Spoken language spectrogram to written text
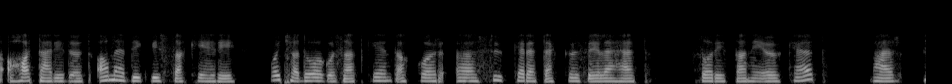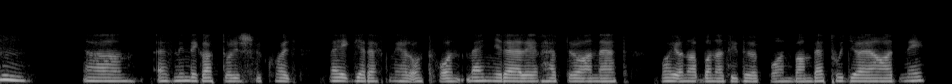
a határidőt, ameddig visszakéri, hogyha dolgozatként, akkor szűk keretek közé lehet szorítani őket, bár ez mindig attól is függ, hogy melyik gyereknél otthon mennyire elérhető a net, vajon abban az időpontban be tudja-e adni,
